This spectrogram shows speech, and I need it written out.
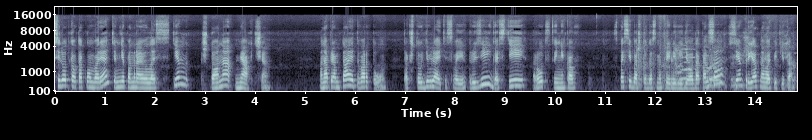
Селедка в таком варианте мне понравилась тем, что она мягче. Она прям тает во рту. Так что удивляйте своих друзей, гостей, родственников. Спасибо, что досмотрели видео до конца. Всем приятного аппетита!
